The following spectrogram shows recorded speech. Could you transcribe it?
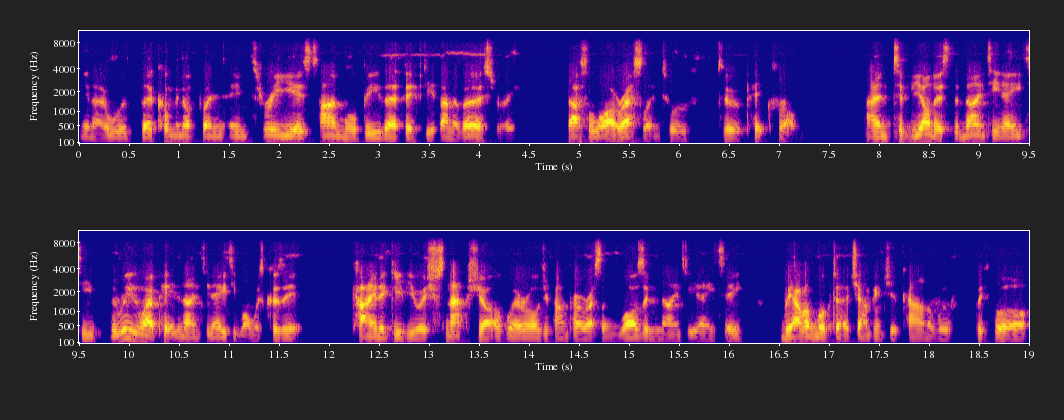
You know, they're coming up in, in three years' time will be their 50th anniversary. That's a lot of wrestling to to pick from. And to be honest, the 1980, the reason why I picked the 1980 one was because it kind of give you a snapshot of where All Japan Pro Wrestling was in 1980. We haven't looked at a championship carnival before,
